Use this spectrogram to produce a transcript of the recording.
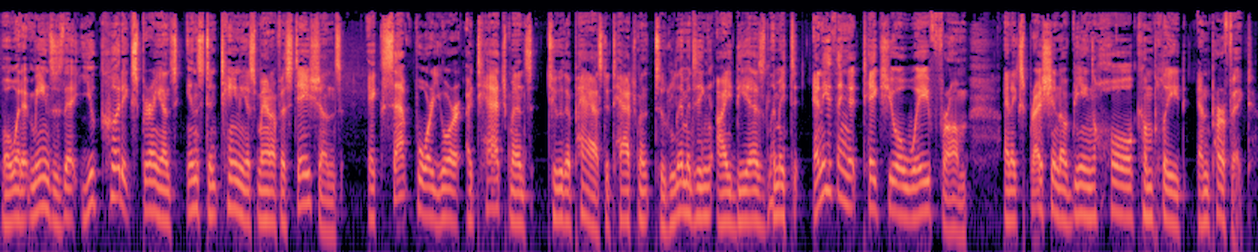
Well, what it means is that you could experience instantaneous manifestations except for your attachments to the past, attachment to limiting ideas, limit anything that takes you away from an expression of being whole, complete, and perfect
